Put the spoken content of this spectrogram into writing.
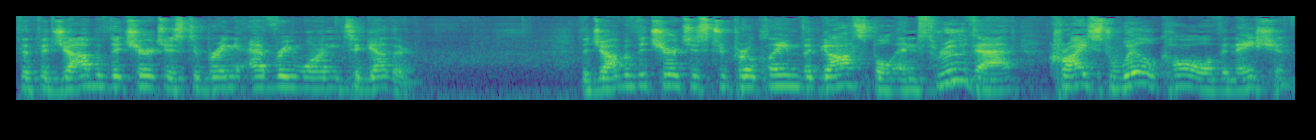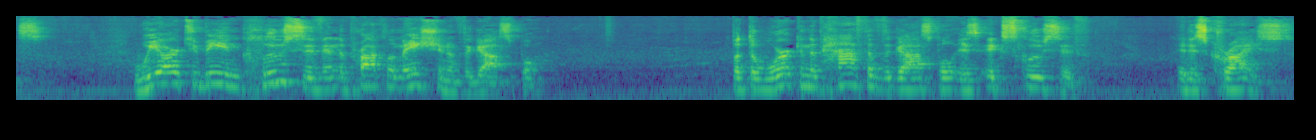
that the job of the church is to bring everyone together. The job of the church is to proclaim the gospel, and through that, Christ will call the nations. We are to be inclusive in the proclamation of the gospel. But the work and the path of the gospel is exclusive. It is Christ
